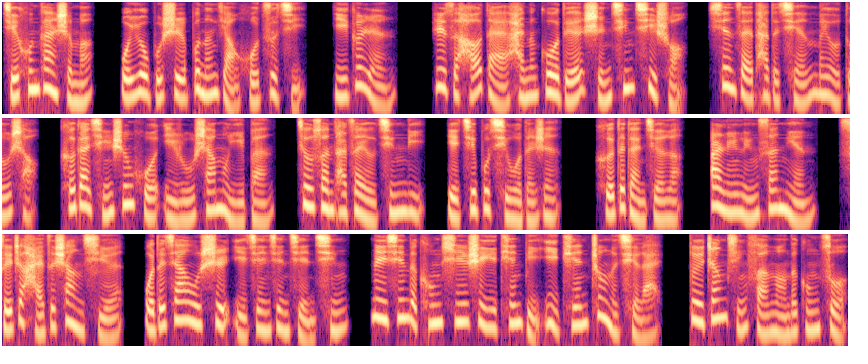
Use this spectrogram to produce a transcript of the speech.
结婚干什么？我又不是不能养活自己一个人，日子好歹还能过得神清气爽。现在他的钱没有多少，可感情生活已如沙漠一般，就算他再有精力，也激不起我的任何的感觉了。二零零三年，随着孩子上学，我的家务事也渐渐减轻。内心的空虚是一天比一天重了起来。对张平繁忙的工作，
